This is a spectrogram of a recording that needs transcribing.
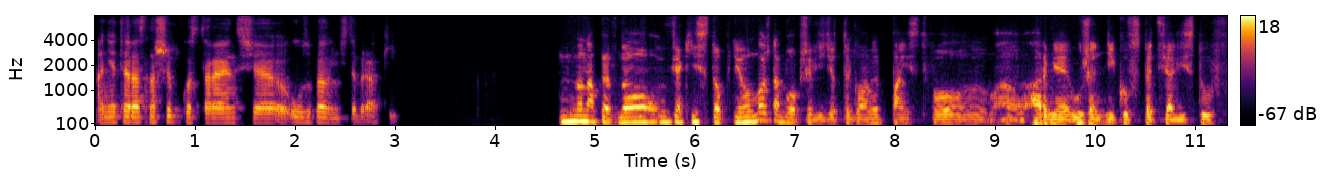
a nie teraz na szybko starając się uzupełnić te braki? No na pewno w jakimś stopniu można było przewidzieć od tego. Mamy państwo, armię urzędników, specjalistów.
